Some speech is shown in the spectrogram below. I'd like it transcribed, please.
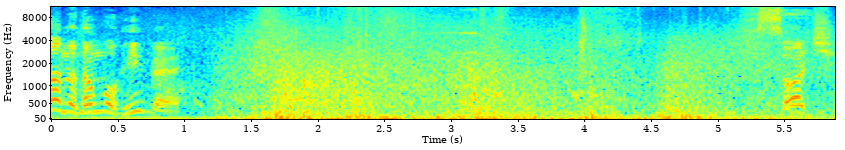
Mano, não morri, velho. sorte.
